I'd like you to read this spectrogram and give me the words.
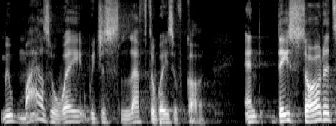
Miles away, we just left the ways of God. And they started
